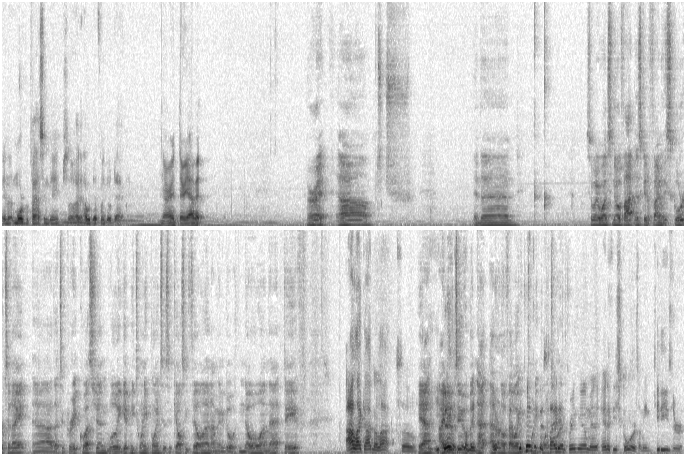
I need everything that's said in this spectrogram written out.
in a, more of a passing game. So I, I, would definitely go Dak. All right, there you have it. All right, um, and then Somebody wants to know if Otton is going to finally score tonight. Uh, that's a great question. Will he get me 20 points as a Kelce fill in? I'm going to go with no on that. Dave? I like Otton a lot. So yeah, I do too. I mean, but not, I don't know if I like depends if it's tight end premium and, and, if he scores. I mean, TDs are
